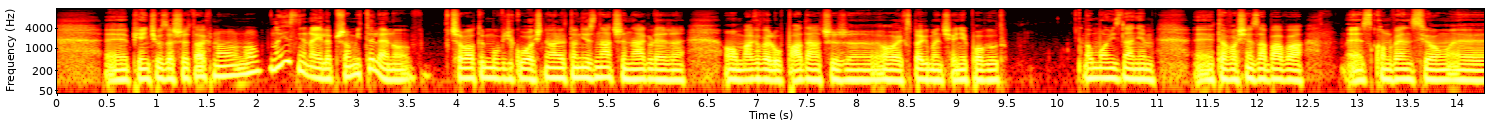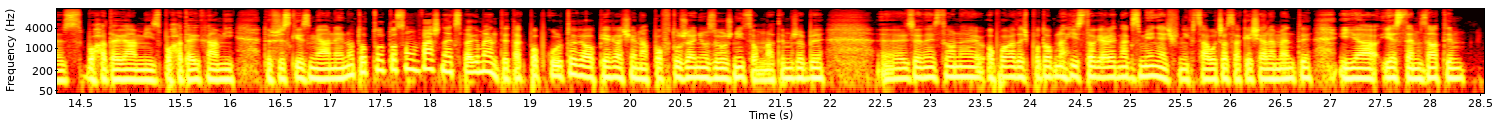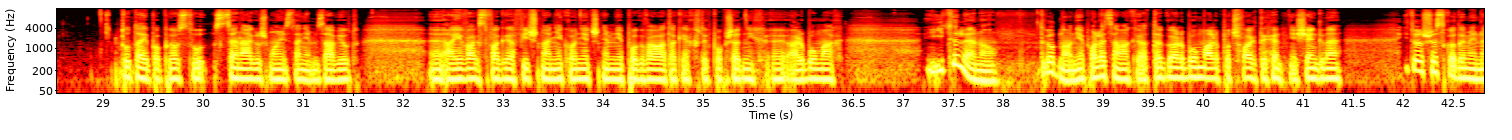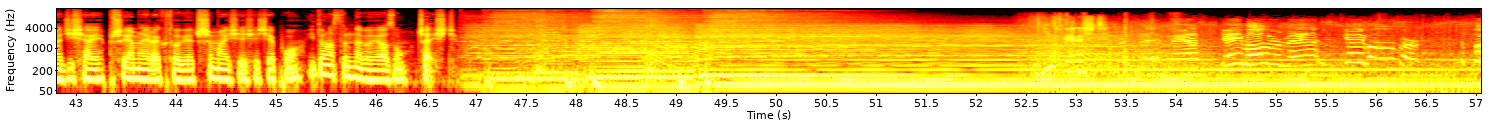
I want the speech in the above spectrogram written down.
pięciu zeszytach, no, no, no jest nie najlepszą i tyle. No. Trzeba o tym mówić głośno, ale to nie znaczy nagle, że o Marvel upada, czy że o eksperyment się nie powiódł. Bo moim zdaniem e, ta właśnie zabawa e, z konwencją, e, z bohaterami, z bohaterkami, te wszystkie zmiany, no to, to, to są ważne eksperymenty. Tak popkultura opiera się na powtórzeniu z różnicą, na tym, żeby e, z jednej strony opowiadać podobne historie, ale jednak zmieniać w nich cały czas jakieś elementy i ja jestem za tym. Tutaj po prostu scenariusz moim zdaniem zawiódł, e, a i warstwa graficzna niekoniecznie mnie porwała, tak jak w tych poprzednich e, albumach. I tyle no. Trudno, nie polecam akurat tego albumu, ale po czwarty chętnie sięgnę. I to już wszystko ode mnie na dzisiaj. Przyjemnej lektury, trzymajcie się ciepło i do następnego razu. Cześć! You finished? That's it, man. Game over, man.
